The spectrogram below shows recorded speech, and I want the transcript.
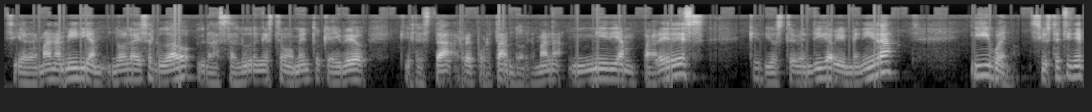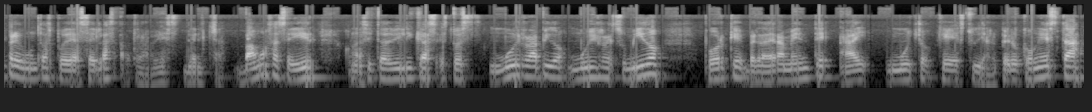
si a la hermana Miriam no la he saludado, la saludo en este momento que ahí veo que se está reportando. Hermana Miriam Paredes, que Dios te bendiga, bienvenida. Y bueno, si usted tiene preguntas puede hacerlas a través del chat. Vamos a seguir con las citas bíblicas. Esto es muy rápido, muy resumido, porque verdaderamente hay mucho que estudiar. Pero con esta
